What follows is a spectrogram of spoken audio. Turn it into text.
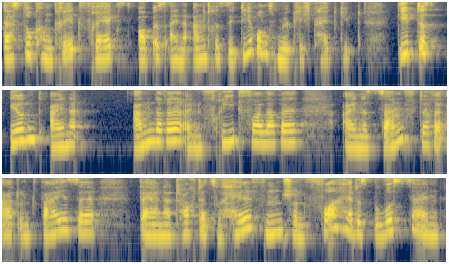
dass du konkret fragst, ob es eine andere Sedierungsmöglichkeit gibt. Gibt es irgendeine andere, eine friedvollere, eine sanftere Art und Weise, deiner Tochter zu helfen, schon vorher das Bewusstsein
